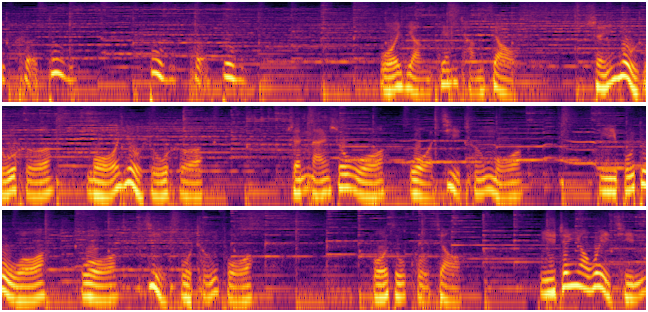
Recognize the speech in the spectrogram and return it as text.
可度，不可度。我仰天长啸：神又如何？魔又如何？神难收我，我即成魔；你不渡我，我即不成佛。佛祖苦笑：你真要为情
